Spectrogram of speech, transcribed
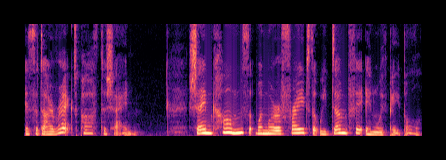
It's a direct path to shame. Shame comes when we're afraid that we don't fit in with people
